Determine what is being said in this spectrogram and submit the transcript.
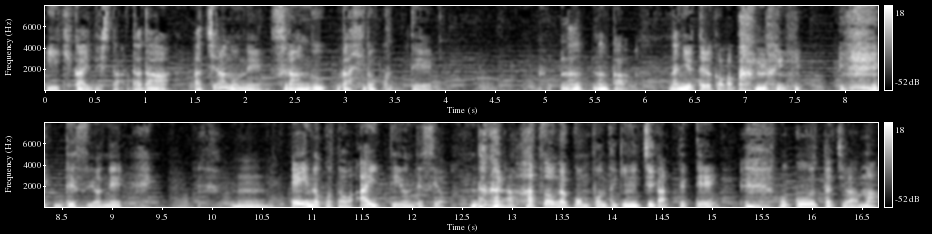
いい機会でした。ただ、あちらのね、スラングがひどくって、な、なんか、何言ってるかわかんない ですよね。うん。A のことを愛って言うんですよ。だから発音が根本的に違ってて、僕たちはまあ、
